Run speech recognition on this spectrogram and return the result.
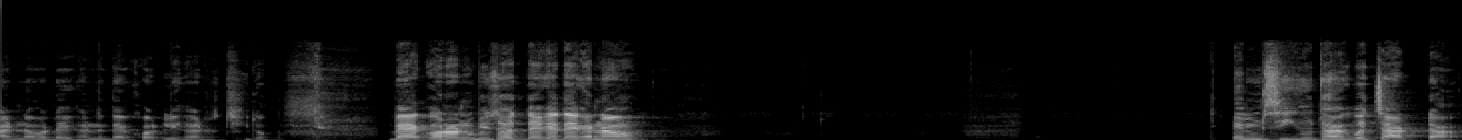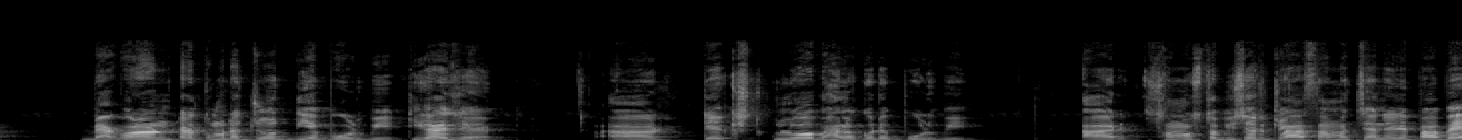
আট নাম্বারটা এখানে দেখো, লেখা ছিল। ব্যাকরণ বিষয় থেকে দেখে নাও। এমসিকিউ থাকবে চারটা। ব্যাকরণটা তোমরা জোর দিয়ে পড়বে, ঠিক আছে? আর টেক্সটগুলোও ভালো করে পড়বে। আর সমস্ত বিষয়ের ক্লাস আমার চ্যানেলে পাবে।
